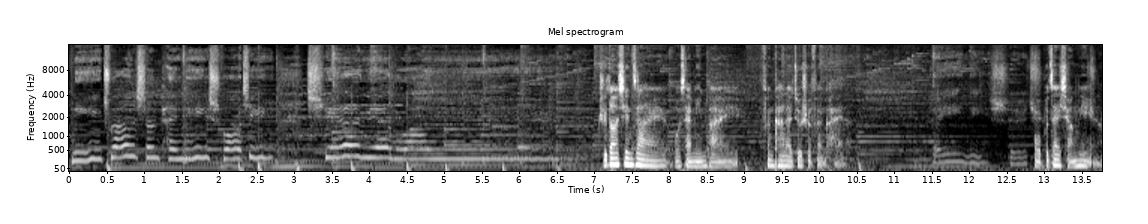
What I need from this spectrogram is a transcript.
你转身陪说尽千言万语，直到现在我才明白，分开了就是分开了。我不再想你了，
